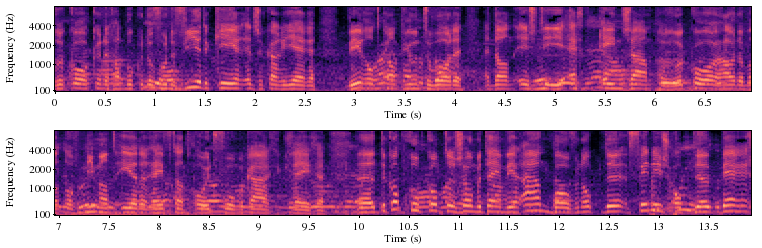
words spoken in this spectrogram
record kunnen gaan boeken door voor de vierde keer in zijn carrière wereldkampioen te worden. En dan is hij echt eenzaam recordhouder. Want nog niemand eerder heeft dat ooit voor elkaar gekregen. Uh, de kopgroep komt er zo meteen weer aan. Bovenop de finish op de berg.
